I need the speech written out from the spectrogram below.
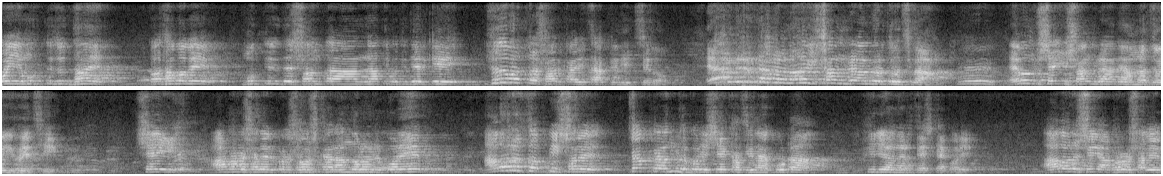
ওই মুক্তিযোদ্ধায় কথা বলে মুক্তিযুদ্ধের সন্তান, নাতিপতিদেরকে শুধুমাত্র সরকারি চাকরি দিচ্ছিল। এর বিরুদ্ধে আমরা লড়াই সংগ্রাম করে তুলছিলাম। এবং সেই সংগ্রামে আমরা জয়ী হয়েছি। সেই আঠারো সালের কোটা সংস্কার আন্দোলনের পরে আবারও চব্বিশ সালে চক্রান্ত করে শেখ হাসিনা কোটা ফিরিয়ে আনার চেষ্টা করে। আবারও সেই আঠারো সালের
